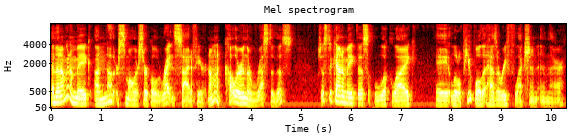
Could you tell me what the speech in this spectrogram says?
And then I'm going to make another smaller circle right inside of here. And I'm going to color in the rest of this just to kind of make this look like a little pupil that has a reflection in there.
